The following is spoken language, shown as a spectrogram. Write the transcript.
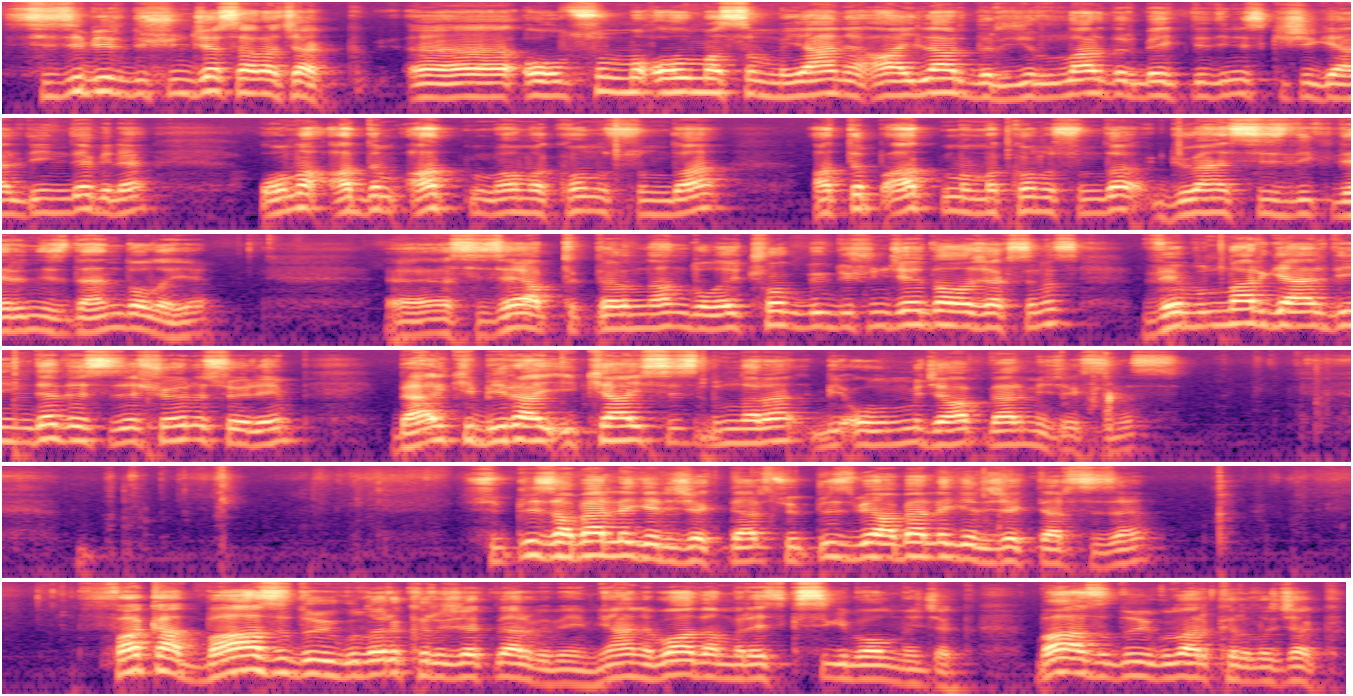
Sizi bir düşünce saracak. E, olsun mu olmasın mı? Yani aylardır, yıllardır beklediğiniz kişi geldiğinde bile ona adım atmama konusunda atıp atmama konusunda güvensizliklerinizden dolayı e, size yaptıklarından dolayı çok büyük düşünceye dalacaksınız. Ve bunlar geldiğinde de size şöyle söyleyeyim. Belki bir ay iki ay siz bunlara bir olumlu cevap vermeyeceksiniz. Sürpriz haberle gelecekler. Sürpriz bir haberle gelecekler size. Fakat bazı duyguları kıracaklar bebeğim. Yani bu adamlar eskisi gibi olmayacak. Bazı duygular kırılacak.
